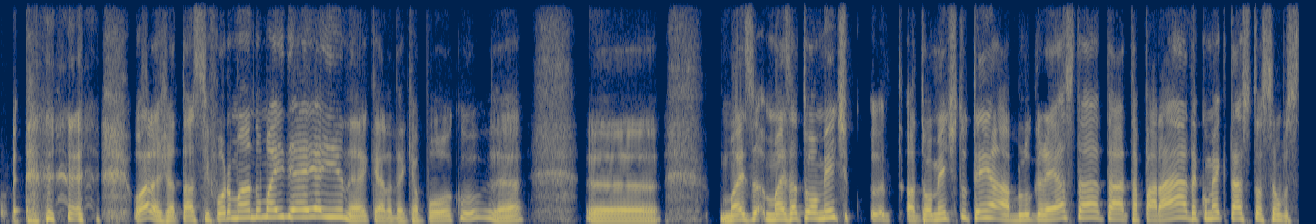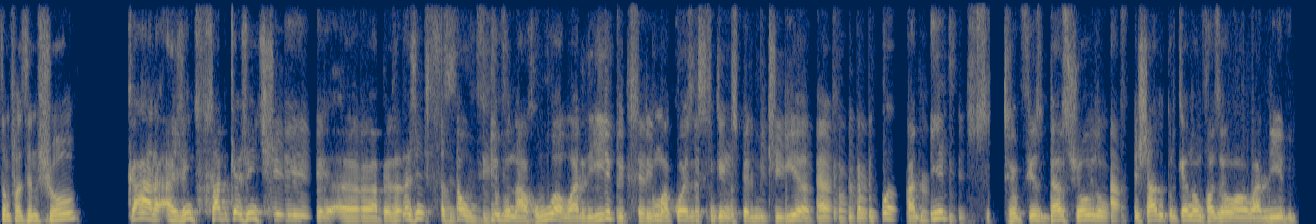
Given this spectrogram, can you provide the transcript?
Olha, já está se formando uma ideia aí, né, cara? Daqui a pouco, né? Uh, mas, mas atualmente, atualmente tu tem a Bluegrass, tá, tá, tá parada? Como é que tá a situação? Vocês estão fazendo show? Cara, a gente sabe que a gente, uh, apesar da gente fazer ao vivo na rua, ao ar livre, que seria uma coisa assim que nos permitiria, né? Pô, ar livre, se eu fiz 10 shows no lugar fechado, por que não fazer um ao ar livre?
